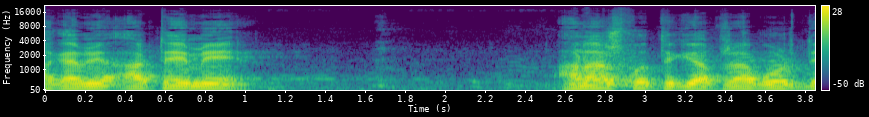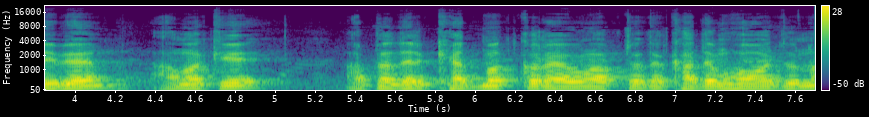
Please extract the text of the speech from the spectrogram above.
আগামী আটই মে আনারস থেকে আপনারা ভোট দিবেন। আমাকে আপনাদের খ্যাতমত করা এবং আপনাদের খাদেম হওয়ার জন্য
